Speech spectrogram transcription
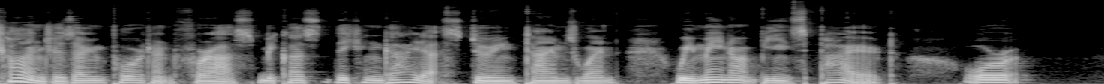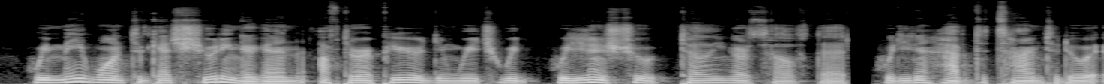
Challenges are important for us because they can guide us during times when we may not be inspired or we may want to get shooting again after a period in which we, we didn't shoot, telling ourselves that we didn't have the time to do it.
